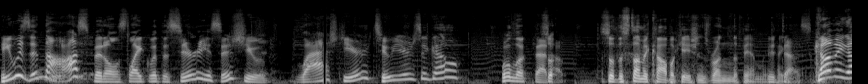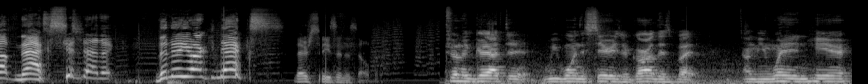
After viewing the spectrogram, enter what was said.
He was in the hospitals like with a serious issue last year, two years ago. We'll look that So- up. So the stomach complications run in the family. It I does. Coming up next, genetic. The New York Knicks. Their season is over. feeling good after we won the series regardless, but I mean winning here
